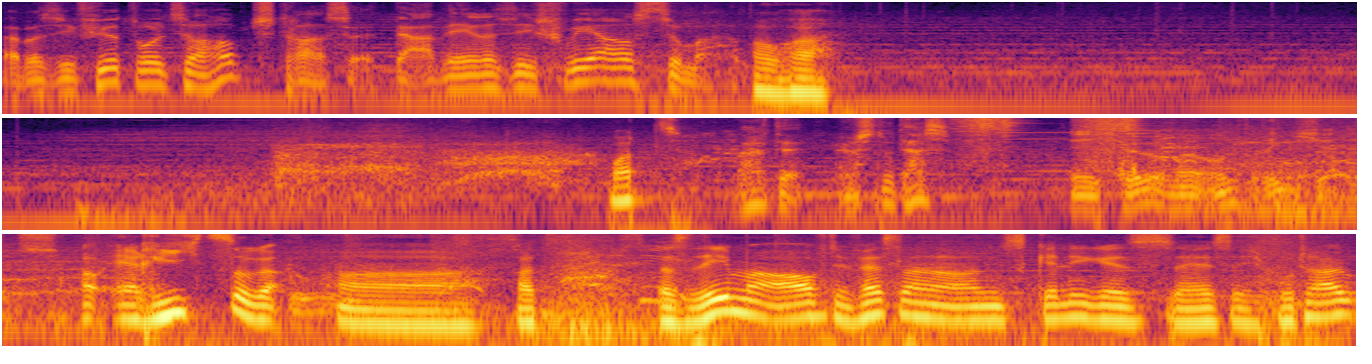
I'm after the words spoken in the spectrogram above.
Aber sie führt wohl zur Hauptstraße. Da wäre sie schwer auszumachen. Oha. What? Warte, hörst du das? Ich höre und rieche es. Oh, er riecht sogar. Oh, was? Das Leben auf den Festland und Skellige ist hässlich brutal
